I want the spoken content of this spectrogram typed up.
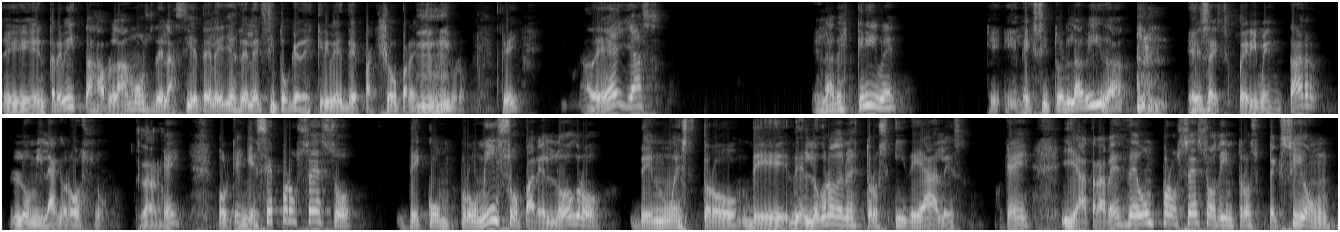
eh, entrevistas hablamos de las siete leyes del éxito que describe Deepak Chopra en su libro. Una de ellas, él la describe que el éxito en la vida es experimentar lo milagroso. Claro. Porque en ese proceso de compromiso para el logro de nuestro, del logro de nuestros ideales, y a través de un proceso de introspección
